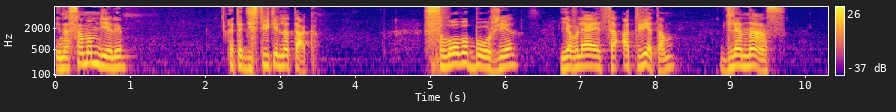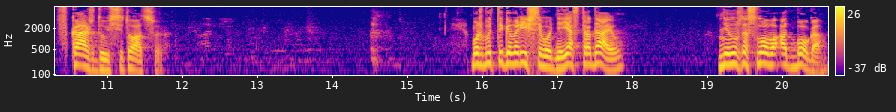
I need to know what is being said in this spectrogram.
И на самом деле это действительно так. Слово Божье является ответом для нас в каждую ситуацию. Может быть, ты говоришь сегодня, я страдаю, мне нужно слово от Бога.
